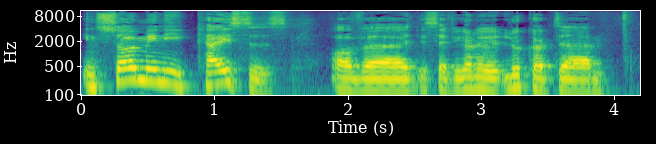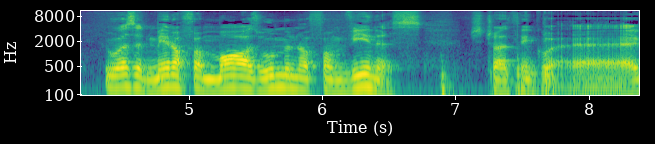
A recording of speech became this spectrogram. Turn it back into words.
in so many cases of uh, so if you're going to look at um, who was it? Men are from Mars, women are from Venus. Just trying to think. Uh?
